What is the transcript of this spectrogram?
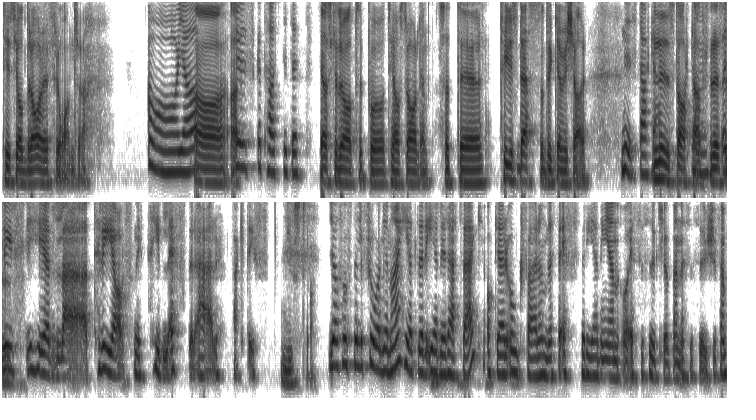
tills jag drar ifrån, tror jag. Åh, ja. Ja, Du ska ta ett litet jag ska dra till, på, till Australien. Så att, eh, tills dess så tycker jag vi kör. nystartat. Nystartat, Mm. Och det precis. är hela tre avsnitt till efter det här faktiskt. Just det. Jag som ställer frågorna heter Eli Rätväg och är ordförande för S-föreningen och SSU-klubben SSU 25+.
